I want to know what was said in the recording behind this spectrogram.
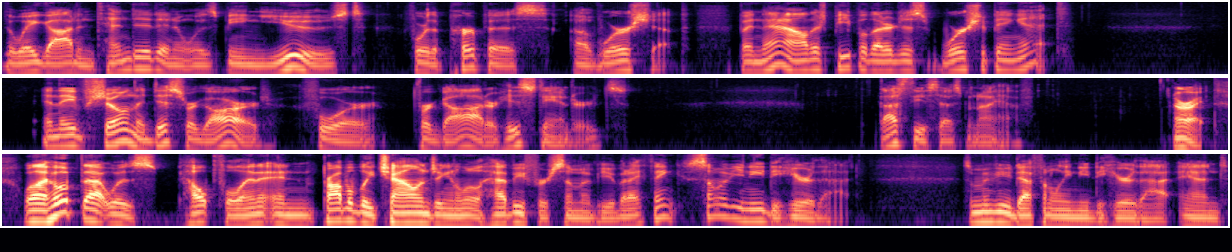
the way God intended, and it was being used for the purpose of worship. But now there's people that are just worshiping it, and they've shown the disregard for for God or his standards. That's the assessment I have. All right. Well, I hope that was helpful and, and probably challenging and a little heavy for some of you, but I think some of you need to hear that. Some of you definitely need to hear that. And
